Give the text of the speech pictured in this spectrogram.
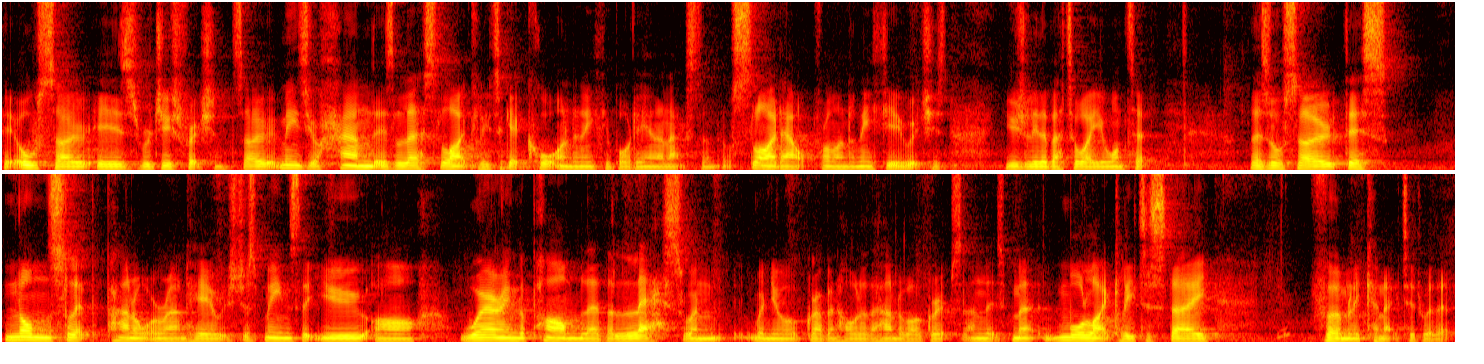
It also is reduced friction. So it means your hand is less likely to get caught underneath your body in an accident. It'll slide out from underneath you, which is usually the better way you want it. There's also this non-slip panel around here, which just means that you are wearing the palm leather less when, when you're grabbing hold of the handlebar grips and it's more likely to stay firmly connected with it.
